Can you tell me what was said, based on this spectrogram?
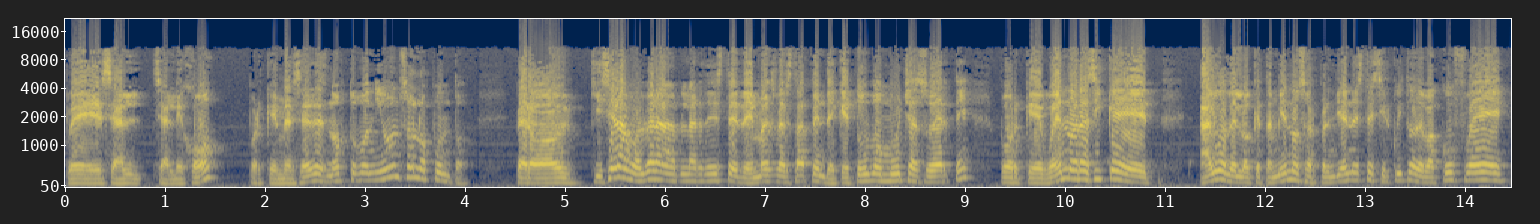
pues se, se alejó, porque Mercedes no obtuvo ni un solo punto. Pero quisiera volver a hablar de este de Max Verstappen, de que tuvo mucha suerte, porque bueno, ahora sí que algo de lo que también nos sorprendió en este circuito de Bakú fue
